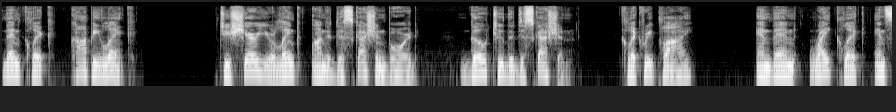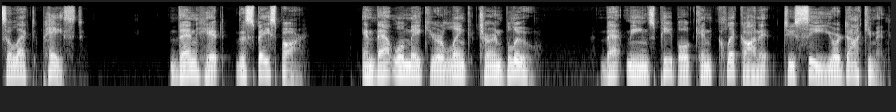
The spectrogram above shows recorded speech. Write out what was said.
Then click Copy Link. To share your link on a discussion board, go to the discussion, click Reply, and then right-click and select Paste. Then hit the spacebar, and that will make your link turn blue. That means people can click on it to see your document.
